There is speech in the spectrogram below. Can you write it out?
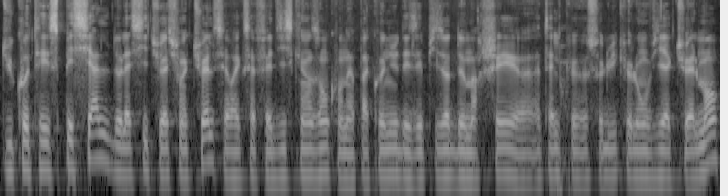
du côté spécial de la situation actuelle. C'est vrai que ça fait 10-15 ans qu'on n'a pas connu des épisodes de marché tels que celui que l'on vit actuellement.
